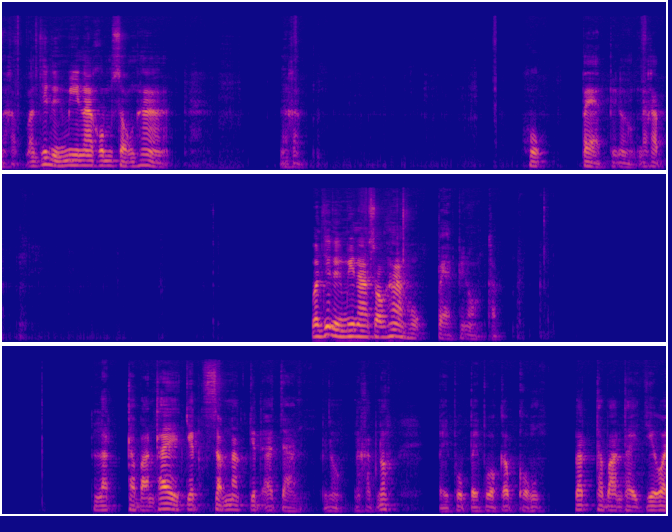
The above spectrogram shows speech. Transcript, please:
นะครับวันที่หนึ่งมีนาคมสองห้านะครับหกแปดพี่น้องนะครับ วันที่หนึ่งมีนาสองห้าหกแปดพี่น้องครับ รัฐบาลไทยเจ็ดสำนักเจ็ดอาจารย์พี่น้องนะครับเนาะไปพบไปพอกับของ รัฐบาลไทยเจียวไว้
